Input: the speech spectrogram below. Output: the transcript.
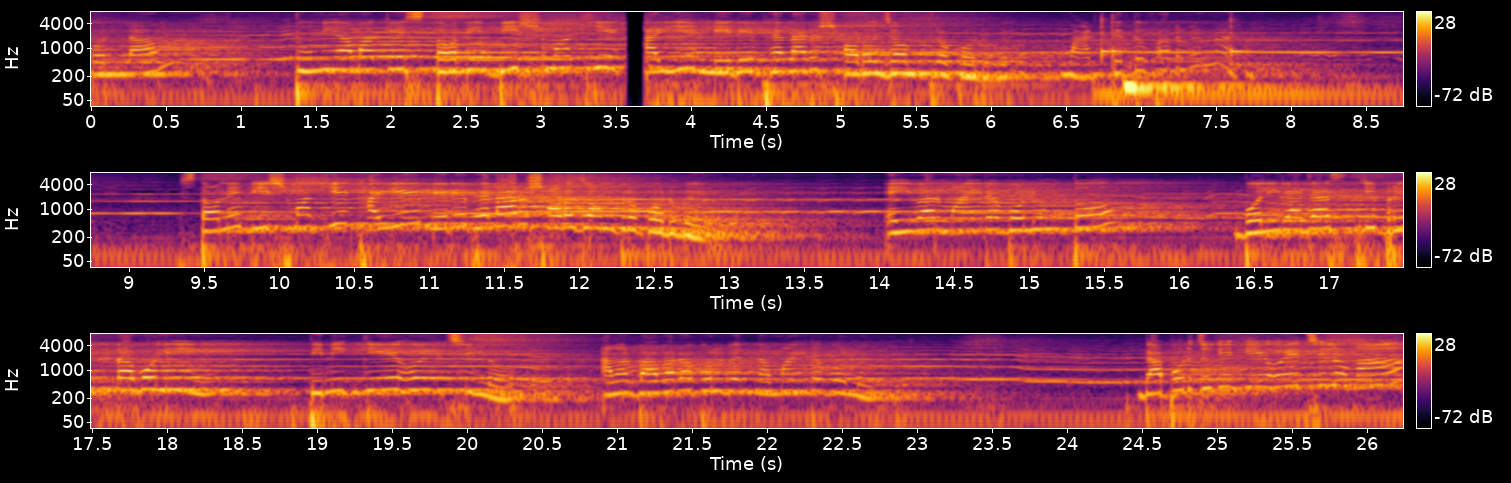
করলাম। তুমি আমাকে স্তনে বিষ মাখিয়ে খাইয়ে মেরে ফেলার ষড়যন্ত্র করবে। মারতে তো পারবে না। স্তনে বিষ মাখিয়ে খাইয়ে মেরে ফেলার ষড়যন্ত্র করবে। এইবার মায়েরা বলুন তো, বলিরাজা স্ত্রী বৃন্দাবলী তিনি কে হয়েছিল? আমার বাবারা বলবেন না, মায়েরা বলুন। দাপর যুগে কে হয়েছিল, মা?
